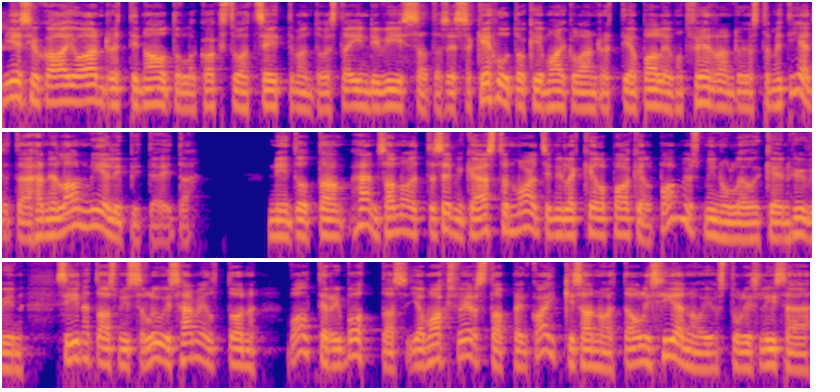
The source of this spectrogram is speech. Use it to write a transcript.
Mies, joka ajoi Andrettin autolla 2017 Indy 500. Kehu toki Michael Andrettia paljon, mutta Fernando, josta me tiedetään, hänellä on mielipiteitä. Niin tota, hän sanoi, että se mikä Aston Martinille kelpaa, kelpaa myös minulle oikein hyvin. Siinä taas, missä Lewis Hamilton, Valtteri Bottas ja Max Verstappen kaikki sanoi, että olisi hienoa, jos tulisi lisää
